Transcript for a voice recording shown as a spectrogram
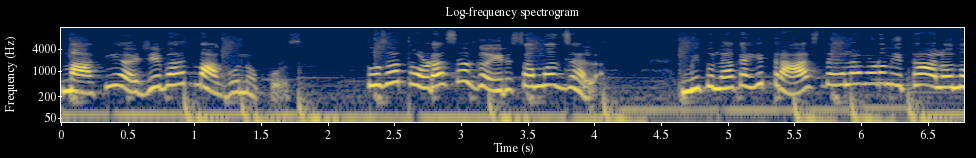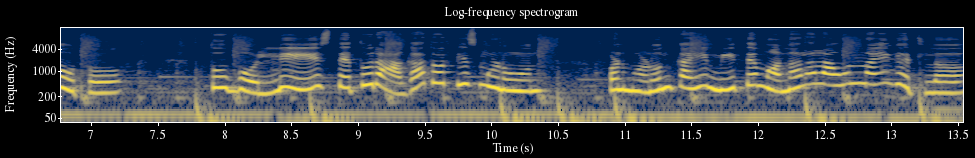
माफी अजिबात मागू नकोस. तुझा थोडासा गैरसमज झाला. मी तुला काही त्रास द्यायला म्हणून इथं आलो नव्हतो. तू बोललीस ते तू रागात होतीस म्हणून. पण म्हणून काही मी ते मनाला लावून नाही घेतलं.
